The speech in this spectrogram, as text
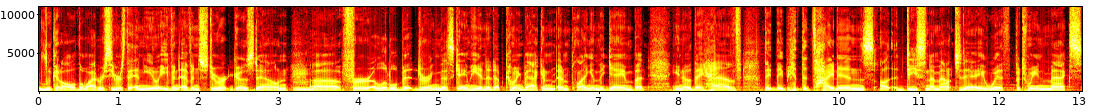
look at all the wide receivers, and you know, even Evan Stewart goes down mm-hmm. uh, for a little bit during this game. He ended up coming back and, and playing in the game, but you know, they have they they hit the tight ends a decent amount today with between Max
